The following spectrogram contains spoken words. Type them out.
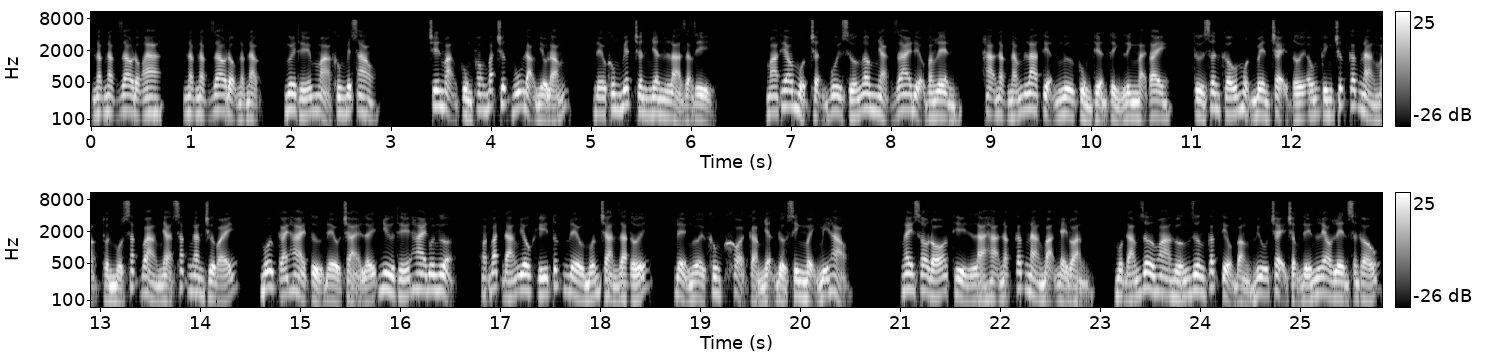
Nặc nặc dao động a, nặc nặc dao động nặc nặc, ngươi thế mà không biết sao. Trên mạng cùng phong bắt trước vũ đạo nhiều lắm, đều không biết chân nhân là dạng gì. Mà theo một trận vui sướng âm nhạc giai điệu vang lên, hạ nặc nắm la tiện ngư cùng thiện tỉnh linh mại tay từ sân khấu một bên chạy tới ống kính trước các nàng mặc thuần một sắc vàng nhà sắc ngăn chứa váy, mỗi cái hài tử đều trải lấy như thế hai đôi ngựa, hoặc bắt đáng yêu khí tức đều muốn tràn ra tới, để người không khỏi cảm nhận được sinh mệnh mỹ hảo. Ngay sau đó thì là hạ nặc các nàng bạn nhảy đoàn, một đám dơ hoa hướng dương các tiểu bằng hữu chạy chậm đến leo lên sân khấu.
